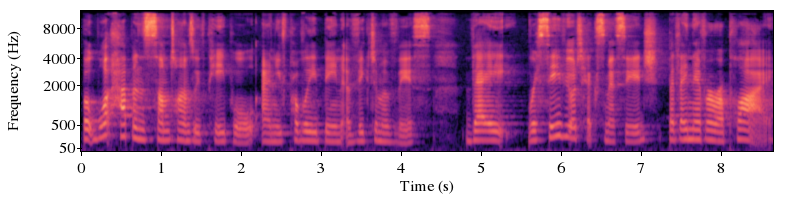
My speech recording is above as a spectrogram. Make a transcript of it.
But what happens sometimes with people, and you've probably been a victim of this, they receive your text message, but they never reply.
